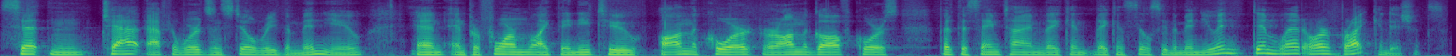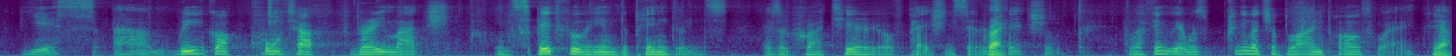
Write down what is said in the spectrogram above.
sit and chat afterwards and still read the menu and, and perform like they need to on the court or on the golf course, but at the same time they can they can still see the menu in dim lit or bright conditions. Yes, um, we got caught up very much in spectacle independence as a criteria of patient satisfaction. And I think there was pretty much a blind pathway. Yeah.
